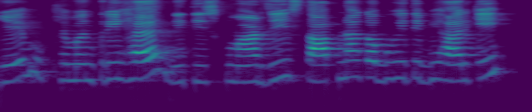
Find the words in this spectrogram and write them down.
ये मुख्यमंत्री है नीतीश कुमार जी। स्थापना कब हुई थी बिहार की?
